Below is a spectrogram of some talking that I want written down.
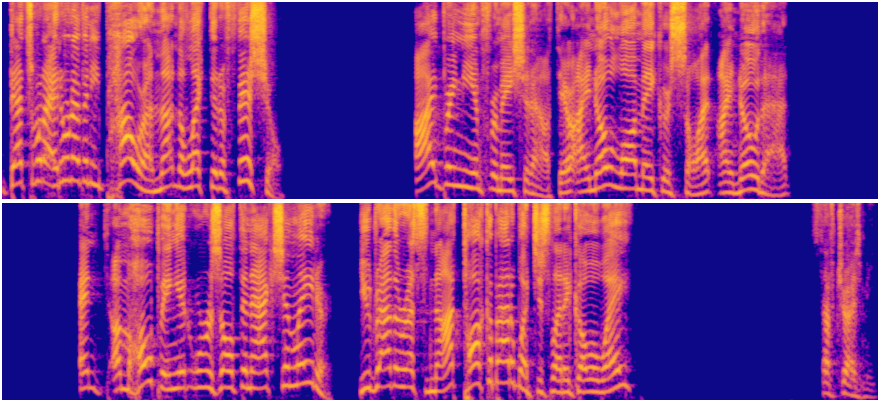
that's what I, I don't have any power. I'm not an elected official. I bring the information out there. I know lawmakers saw it. I know that. And I'm hoping it will result in action later. You'd rather us not talk about it? What, just let it go away? Stuff drives me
